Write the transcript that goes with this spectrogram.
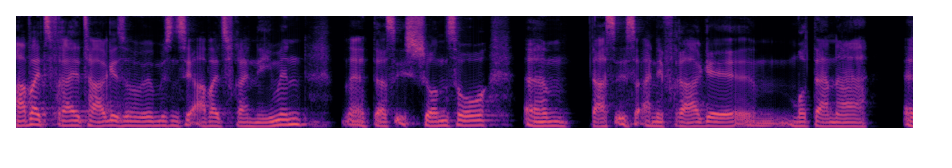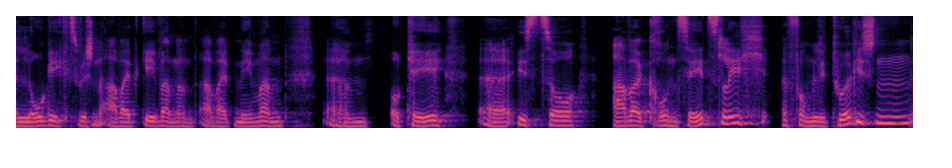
arbeitsfreie Tage, sondern wir müssen sie arbeitsfrei nehmen. Äh, das ist schon so. Ähm, das ist eine Frage ähm, moderner äh, Logik zwischen Arbeitgebern und Arbeitnehmern. Ähm, okay, äh, ist so. Aber grundsätzlich vom liturgischen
